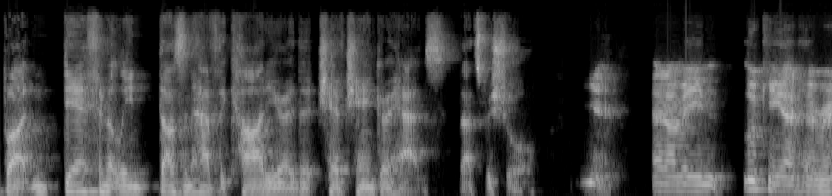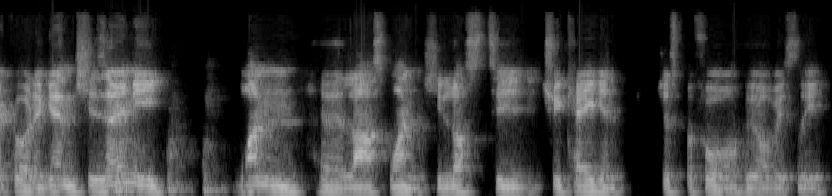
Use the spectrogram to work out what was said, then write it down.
but definitely doesn't have the cardio that Shevchenko has. That's for sure. Yeah, and I mean, looking at her record again, she's only won her last one. She lost to Chookagian just before, who obviously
